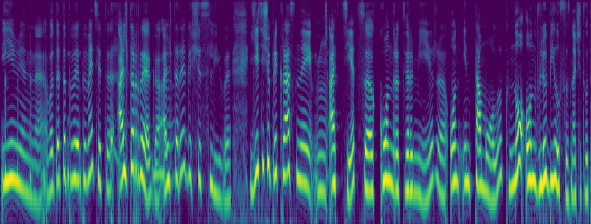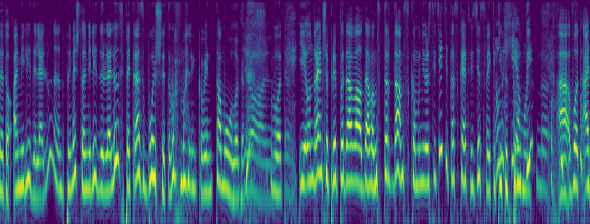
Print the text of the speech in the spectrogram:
Именно. Вот это, понимаете, это альтер-эго, альтер-эго счастливое. Есть еще прекрасный отец э, Конрад Вермеер, он энтомолог, но он влюбился, значит, вот эту Амели де ля Люна. Надо понимать, что Амели де ля Люн в пять раз больше этого маленького энтомолога. Идеально. Вот. идеально. И он раньше преподавал, да, в Амстердамском университете, таскает везде свои Он какие-то труды. да. А, вот, а-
